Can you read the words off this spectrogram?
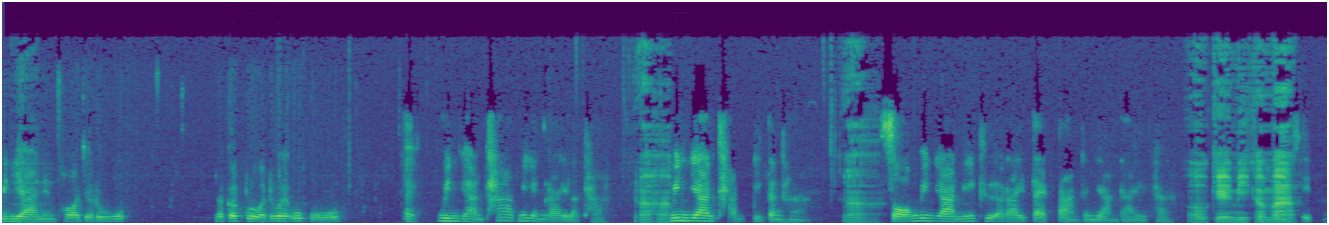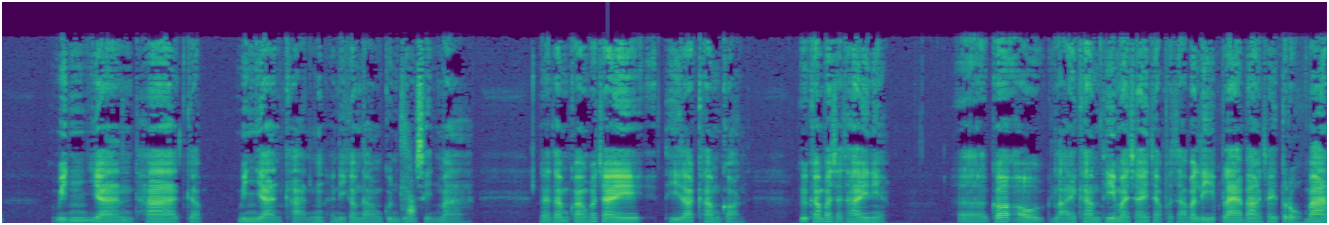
วิญญาณยังพอจะรู้ แล้วก็กลัวด้วยอู้อูแต่วิญญาณธาตุไม่อย่างไรล่ะคะวิญญาณขันอีกต่างหากสองวิญญาณนี้คืออะไรแตกต่างกันอย่างไรคะโอเค มีคำว่า วิญญาณธาตุกับวิญญาณขัน อันนี้คำถามของคุณบุญศิลมานะทำความเข้าใจทีละคำก่อน คือคำภาษาไทยเนี่ย ก็เอาหลายคำที่มาใช้จากภาษาบาลีแปลบ้างใช้ตรงบ้าง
